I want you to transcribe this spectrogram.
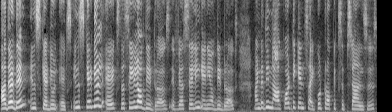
other than in schedule X. In schedule X the sale of the drugs if we are selling any of the drugs under the narcotic and psychotropic substances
